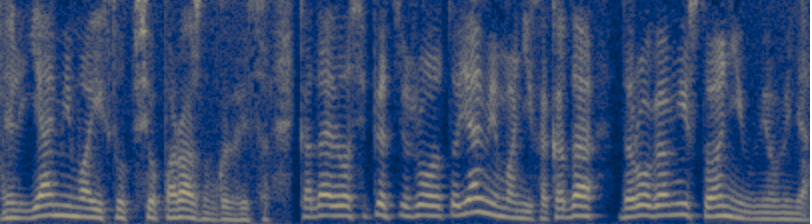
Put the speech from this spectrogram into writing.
я мимо их, тут все по-разному, как говорится. Когда велосипед тяжелый, то я мимо них, а когда дорога вниз, то они мимо меня.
